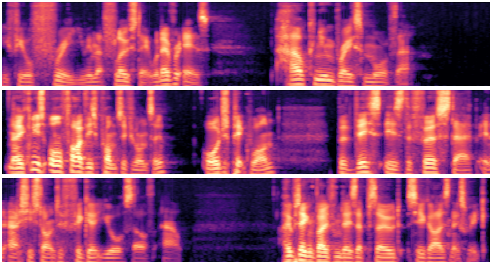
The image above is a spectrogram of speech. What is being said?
You feel free. You're in that flow state, whatever it is. How can you embrace more of that? Now, you can use all five of these prompts if you want to, or just pick one. But this is the first step in actually starting to figure yourself out. I hope you're taking value from today's episode. See you guys next week.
